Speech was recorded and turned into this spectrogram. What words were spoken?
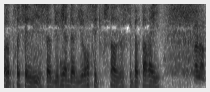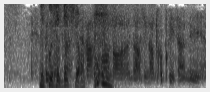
après, ça devient de la violence et tout ça, c'est pas pareil. Voilà. Les coups et blessures. Dans, dans une entreprise, hein, mais. Euh,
